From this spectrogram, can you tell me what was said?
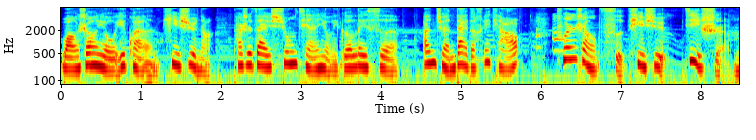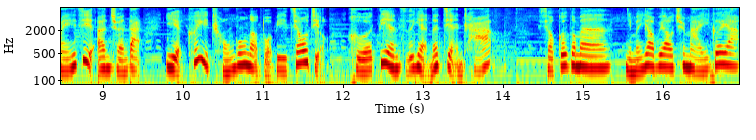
网上有一款 T 恤呢，它是在胸前有一个类似安全带的黑条，穿上此 T 恤，即使没系安全带，也可以成功的躲避交警和电子眼的检查。小哥哥们，你们要不要去买一个呀？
